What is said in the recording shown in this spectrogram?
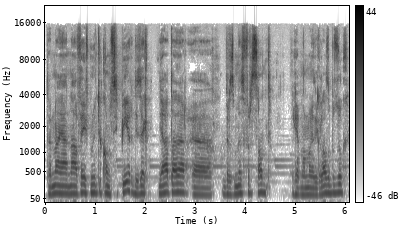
Daarna, ja, na vijf minuten komt cipier. Die zegt, ja, daar, eh er is een misverstand. Ik heb normaal een glasbezoek.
